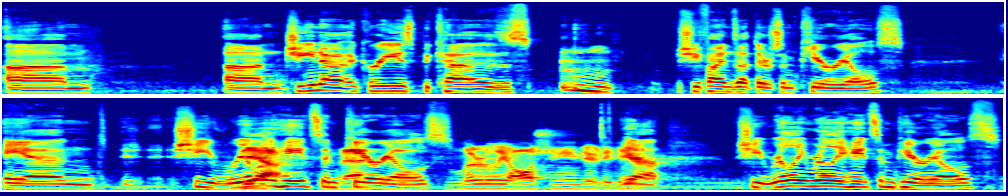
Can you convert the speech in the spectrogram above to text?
Um, um, Gina agrees because she finds out there's Imperials, and she really Yeah, hates Imperials. literally all she needed to hear. Yeah, she really, really hates Imperials.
